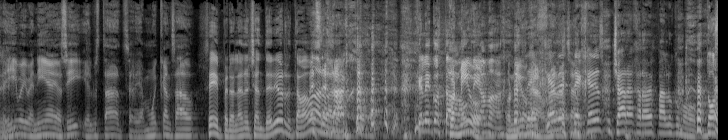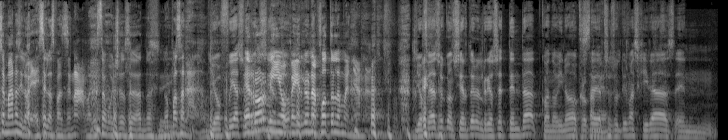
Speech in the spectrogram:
Sí. iba y venía y así. Y él estaba, se veía muy cansado. Sí, pero la noche anterior estaba bárbaro. ¿Qué le costaba Conmigo. un día más? Conmigo, Dejé de, dejé escuchar a Jarabe Palo como dos semanas y luego ya hice las paces. Nada, me gusta mucho. no, no pasa nada. Yo fui a su Error concierto. mío pedirle una foto en la mañana. Yo fui a su concierto en el Río 70 cuando vino, creo que de sus últimas giras en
